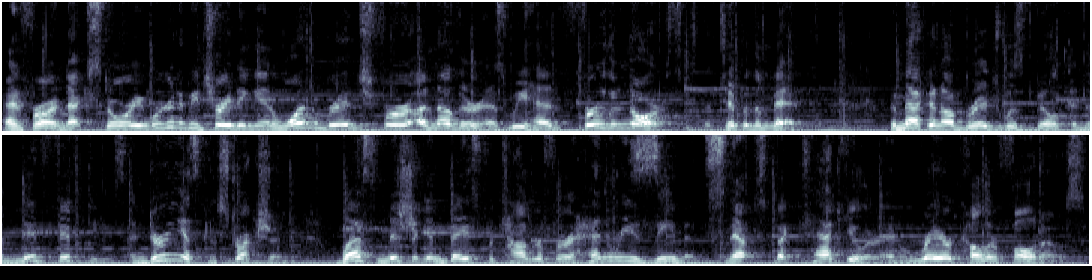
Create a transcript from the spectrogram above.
And for our next story, we're going to be trading in one bridge for another as we head further north to the tip of the Mitt. The Mackinac Bridge was built in the mid 50s, and during its construction, West Michigan based photographer Henry Zeman snapped spectacular and rare color photos.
